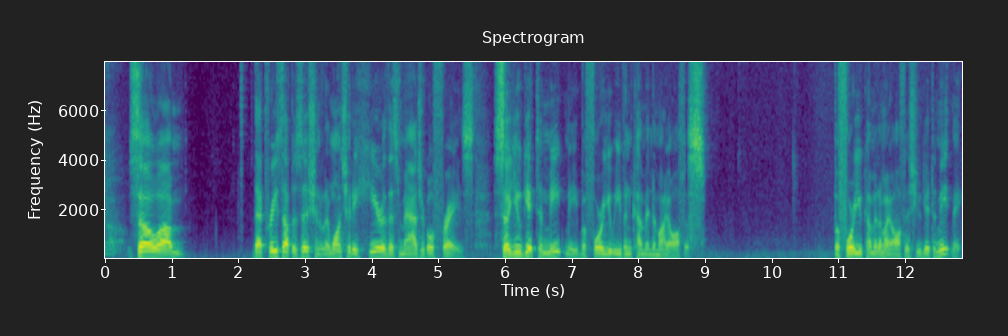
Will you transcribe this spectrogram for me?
so, um, that presupposition, and I want you to hear this magical phrase so you get to meet me before you even come into my office. Before you come into my office, you get to meet me.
